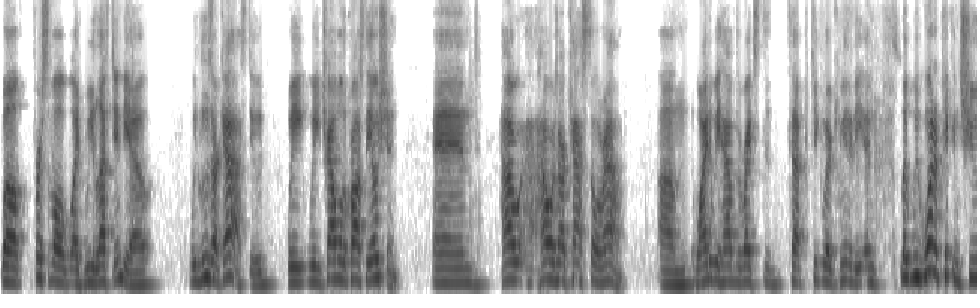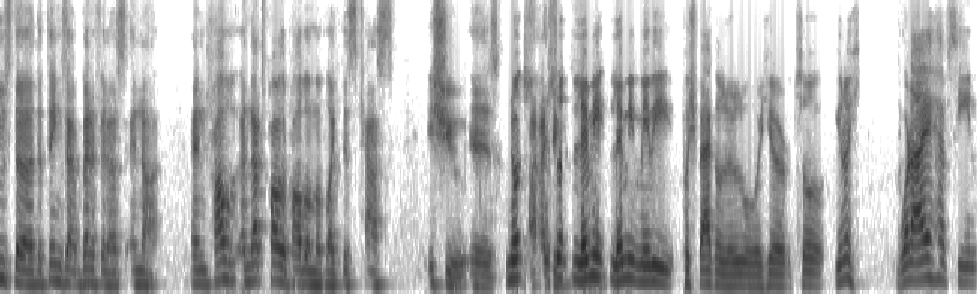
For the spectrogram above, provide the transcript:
well, first of all, like we left India, we lose our caste, dude. We we traveled across the ocean, and how how is our caste still around? Um, why do we have the rights to, to that particular community? And like we want to pick and choose the the things that benefit us and not. And probably and that's part of the problem of like this caste issue is no I, I so let me let me maybe push back a little over here so you know what i have seen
